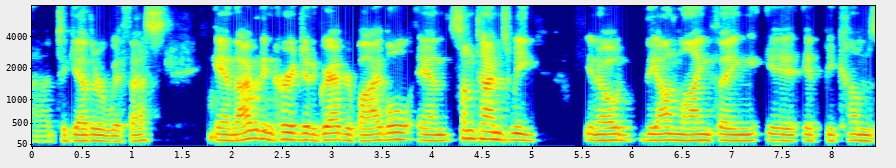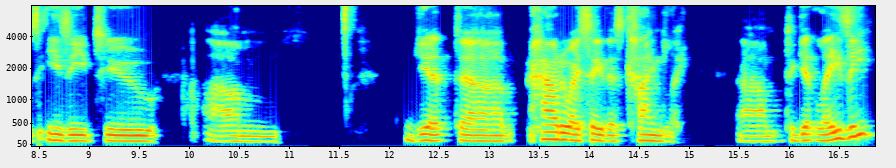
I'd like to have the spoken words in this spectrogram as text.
uh, together with us. And I would encourage you to grab your Bible. And sometimes we you know the online thing it, it becomes easy to um, get uh, how do i say this kindly? Um, to get lazy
